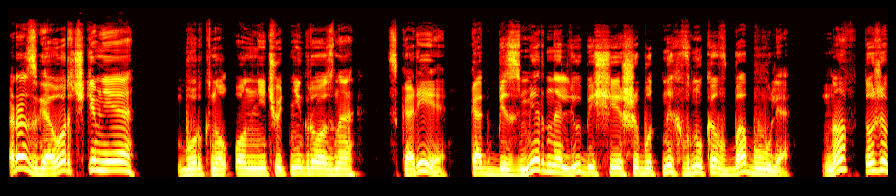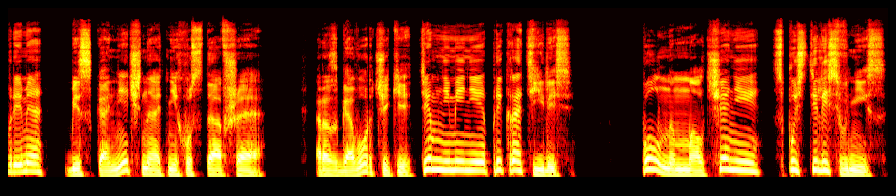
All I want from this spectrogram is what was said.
«Разговорчики мне!» — буркнул он ничуть не грозно. Скорее, как безмерно любящая шебутных внуков бабуля, но в то же время бесконечно от них уставшая. Разговорчики, тем не менее, прекратились. В полном молчании спустились вниз,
